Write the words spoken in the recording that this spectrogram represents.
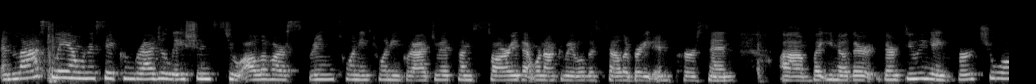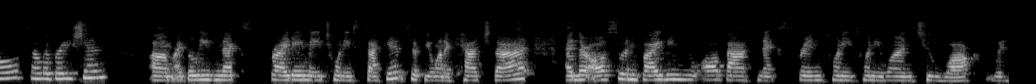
and lastly, I want to say congratulations to all of our spring 2020 graduates. I'm sorry that we're not going to be able to celebrate in person, um, but you know they're they're doing a virtual celebration. Um, I believe next Friday, May 22nd. So if you want to catch that, and they're also inviting you all back next spring 2021 to walk with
